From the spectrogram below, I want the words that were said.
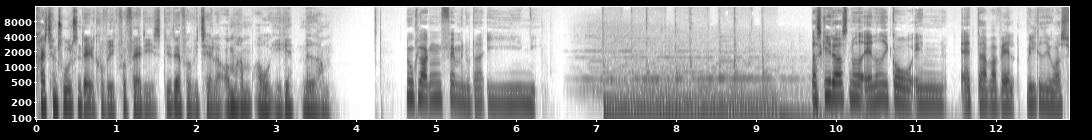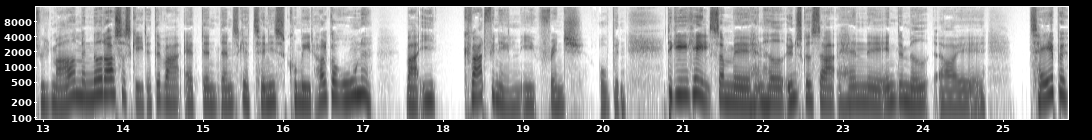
Christian Thulesen Dahl kunne vi ikke få fat i, så det er derfor, vi taler om ham og ikke med ham. Nu er klokken 5 minutter i 9. Der skete også noget andet i går, end at der var valg, hvilket jo også fyldte meget. Men noget, der også skete, det var, at den danske tenniskomet Holger Rune var i kvartfinalen i French Open. Det gik ikke helt, som øh, han havde ønsket sig. Han øh, endte med at øh, tabe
